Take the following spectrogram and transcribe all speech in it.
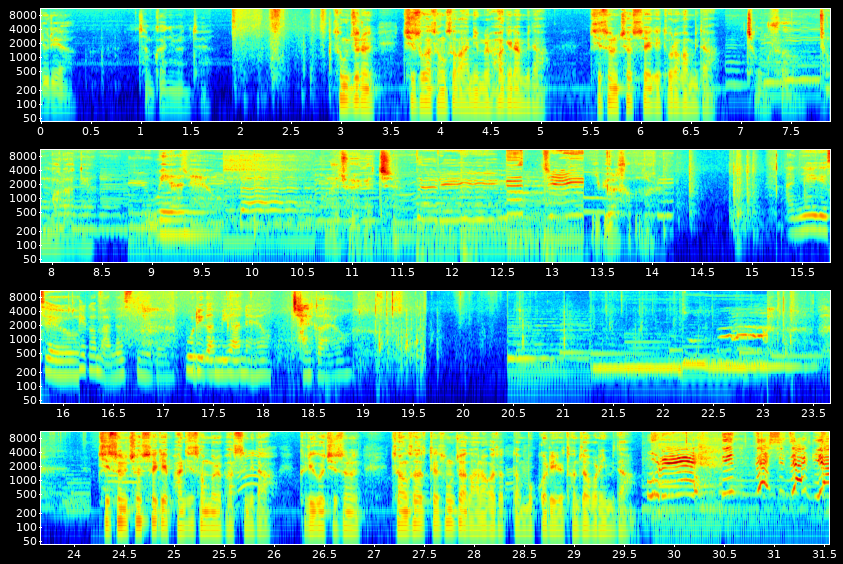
유리야, 잠깐이면 돼. 송주는 지수가 정서가 아님을 확인합니다. 지수는 철수에게 돌아갑니다. 정서 정말 아니야. 미안해요. 보내줘야겠지. 이별 선물. 안녕히 계세요. 해가 많았습니다. 우리가 미안해요. 잘 가요. 지수는 철수에게 반지 선물을 받습니다. 그리고 지수는 정서 때 송주와 나눠 가졌던 목걸이를 던져버립니다. 진짜 시작이야?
